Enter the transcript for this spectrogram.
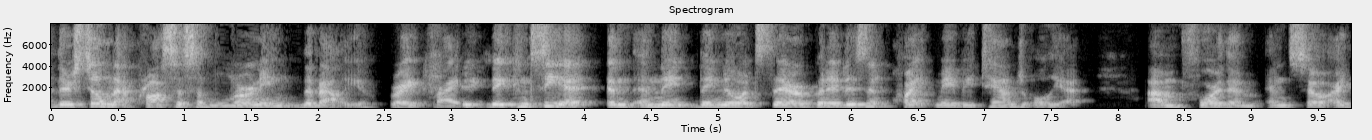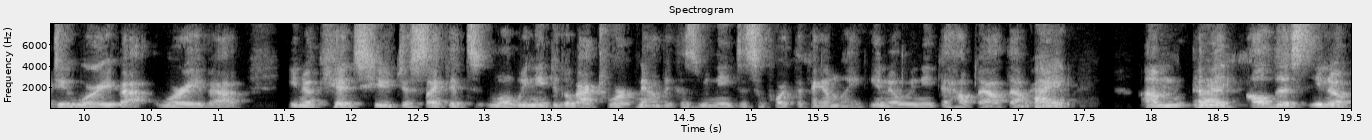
they're still in that process of learning the value right right they, they, can see it and, and they, they know it's there but it isn't quite maybe tangible yet um, for them and so i do worry about worry about you know kids who just like it's well we need to go back to work now because we need to support the family you know we need to help out that right. way um, and right. all this you know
